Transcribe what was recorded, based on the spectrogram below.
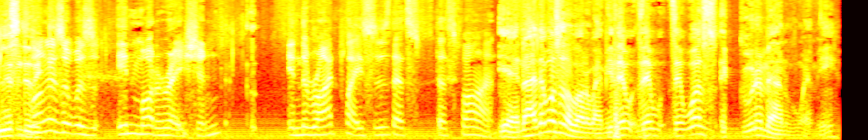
You listen As to long the as it was in moderation, in the right places, that's that's fine. Yeah, no, there wasn't a lot of whammy. There, there, there was a good amount of whammy.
